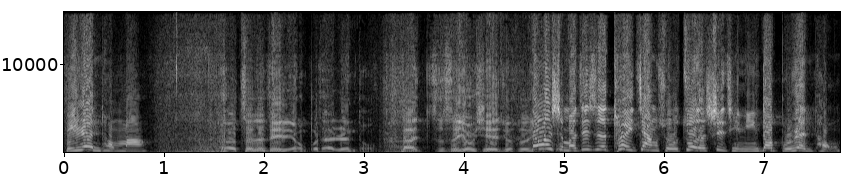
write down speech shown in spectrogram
您认同吗？呃，针对这一点我不太认同。那只是有些就是那为什么这次退将所做的事情您都不认同？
